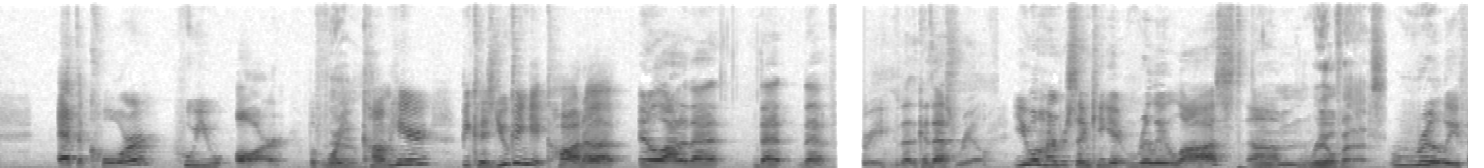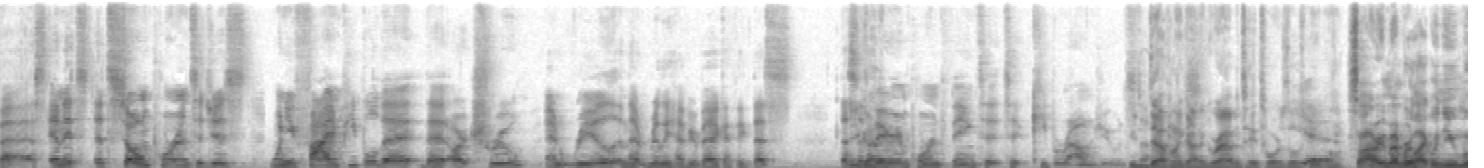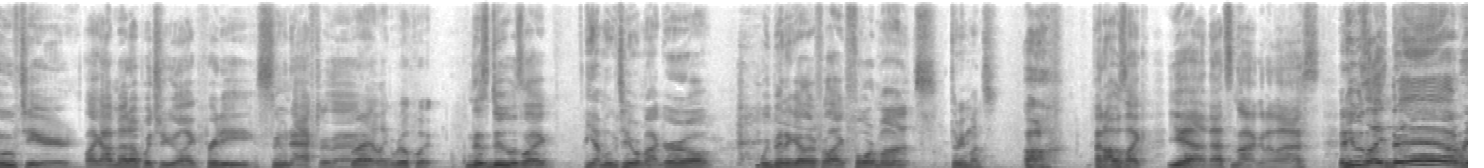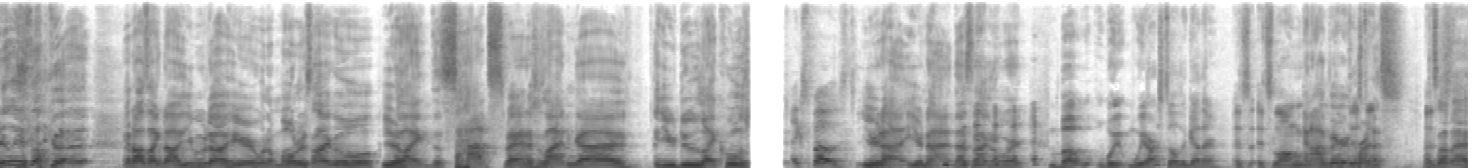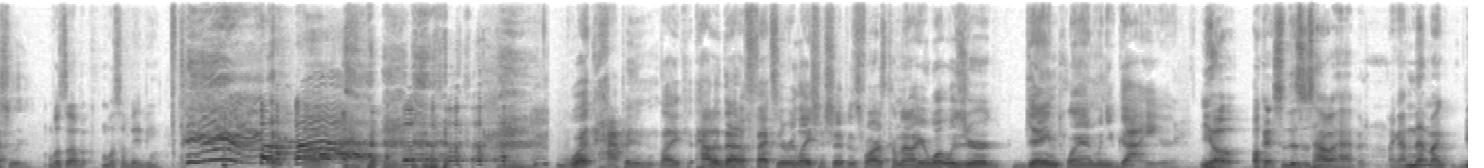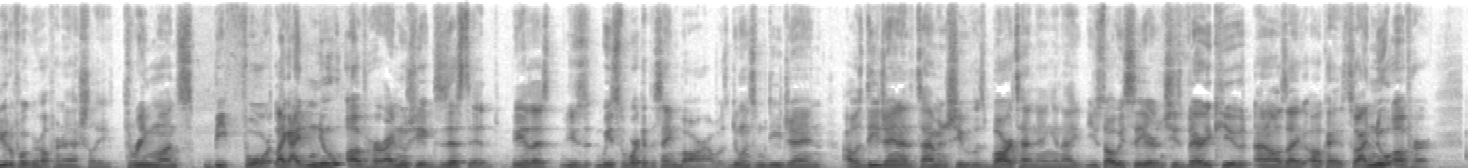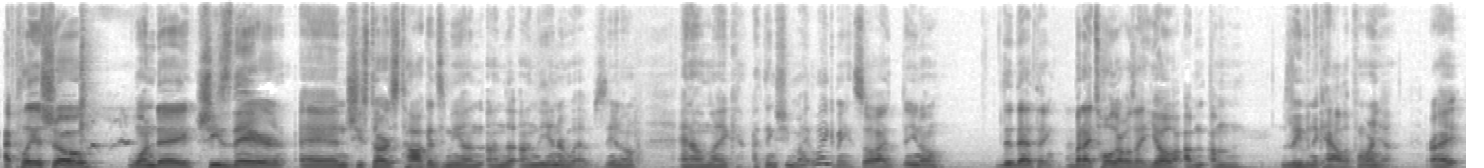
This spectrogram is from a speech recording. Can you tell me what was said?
at the core, who you are before Yeah. you come here, because you can get caught up in a lot of that that that because that's real. You 100% can get really lost. Um, Real fast. really fast and it's it's so important to just when you find people that that are true and real and that really have your back i think that's that's You a gotta- very important thing to to keep around you and you stuff definitely got to gravitate towards those Yeah. people So I remember like when you moved here, like I met up with you like pretty soon after that. right like real quick And this dude was like, "Yeah, I moved here with my girl. We've been together for like four months." three months Oh, and I was like, "Yeah, that's not gonna last." And he was like, "Damn, really? It's like that?" And I was like, "No, you moved out here with a motorcycle. You're like the hot Spanish Latin guy, and you do like cool. exposed You're not. You're not. That's not gonna work." but we we are still together it's it's long And I'm very distance impressed. What's It's- up, Ashley? what's up what's up baby uh, What happened? Like, how did that affect your relationship as far as coming out here? What was your game plan when you got here? Yo, okay, so this is how it happened. Like, I met my beautiful girlfriend Ashley three months before. Like, I knew of her. I knew she existed because I used, we used to work at the same bar. I was doing some DJing. I was DJing at the time, and she was bartending, and I used to always see her. And she's very cute, and I was like, okay, so I knew of her. I play a show one day. She's there, and she starts talking to me on on the on the interwebs, you know. And I'm like, I think she might like me. So I, you know, did that thing. But I told her I was like, "Yo, I'm I'm leaving to California." Right?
